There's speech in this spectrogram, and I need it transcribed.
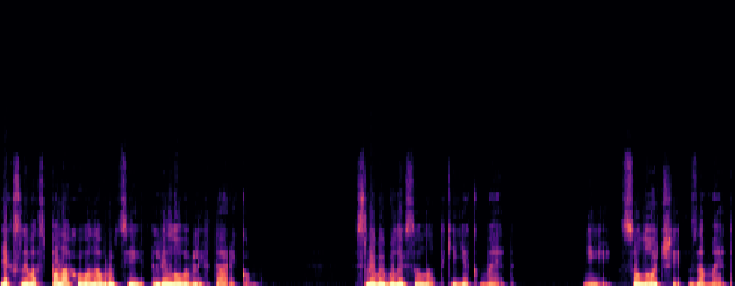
як слива спалахувала в руці ліловим ліхтариком. Сливи були солодкі, як мед. Ні, солодші за мед.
